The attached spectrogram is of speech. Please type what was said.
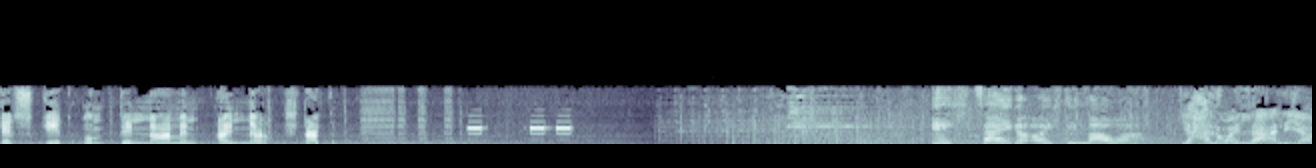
Es geht um den Namen einer Stadt. Ich zeige euch die Mauer. Ja, hallo Eulalia.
